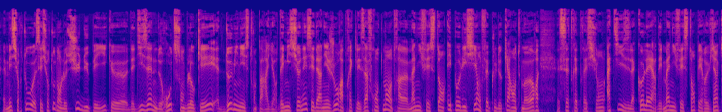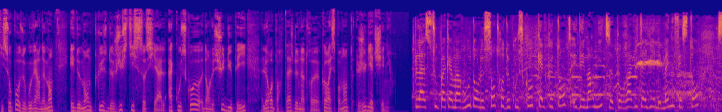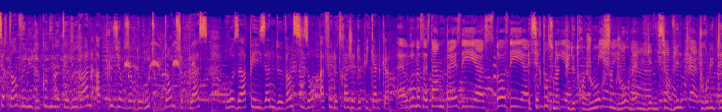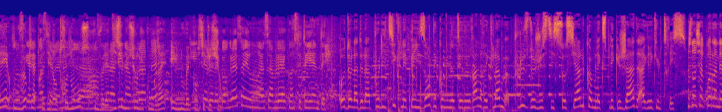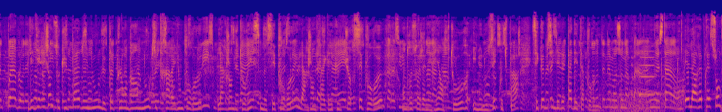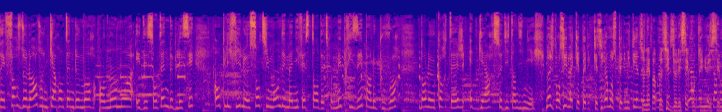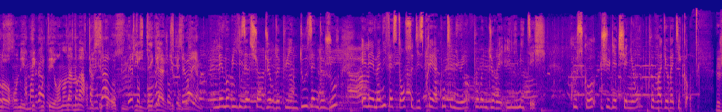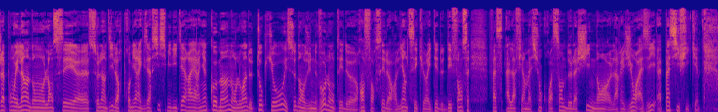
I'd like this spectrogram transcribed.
Mais surtout, c'est surtout dans le sud du pays que des dizaines de routes sont bloquées. Deux ministres ont par ailleurs démissionné ces derniers jours après que les affrontements entre manifestants et policiers ont fait plus de 40 morts. Cette répression attise la colère des manifestants péruviens qui s'opposent au gouvernement et demandent plus de justice sociale. À Cusco, dans le sud du pays, le reportage de notre correspondante Juliette Chénion. Place Tupac Amaru, dans le centre de Cusco, quelques tentes et des marmites pour ravitailler les manifestants. Certains venus de communautés rurales à plusieurs heures de route dorment sur place. Rosa, paysanne de 26 ans, a fait le trajet depuis Calca. Et certains sont là depuis 2-3 jours, 5 jours même. Ils viennent ici en ville pour lutter. On veut que la présidente renonce, on veut la dissolution du Congrès et une nouvelle constitution. Au-delà de la politique, les paysans des communautés rurales réclament plus de justice sociale, comme l'explique Jade, agricultrice. Les dirigeants ne s'occupent pas de nous, le peuple andin, nous qui travaillons pour eux. L'argent du tourisme, c'est pour eux. L'argent de l'agriculture, c'est pour eux. On ne reçoit jamais rien en retour. Ils ne nous écoutent pas. C'est comme s'il n'y avait pas d'État pour nous. Et la répression des forces de l'ordre, une quarantaine de morts en un mois et des centaines de blessés, amplifie le sentiment des manifestants d'être méprisés par le pouvoir. Dans le cortège, Edgar se dit indigné. Ce n'est pas possible de laisser continuer ces morts. On est dégoûtés, on en a marre de ces corrompus. Qu'ils dégagent du pouvoir. Les mobilisations durent depuis une douzaine de jours et les manifestants se disent prêts à continuer pour une durée illimitée. Cusco, Juliette Chénion pour Radio Vatican. Le Japon et l'Inde ont lancé euh, ce lundi leur premier exercice militaire aérien commun non loin de Tokyo et ce dans une volonté de renforcer leurs liens de sécurité de défense face à l'affirmation croissante de la Chine dans la région Asie-Pacifique.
